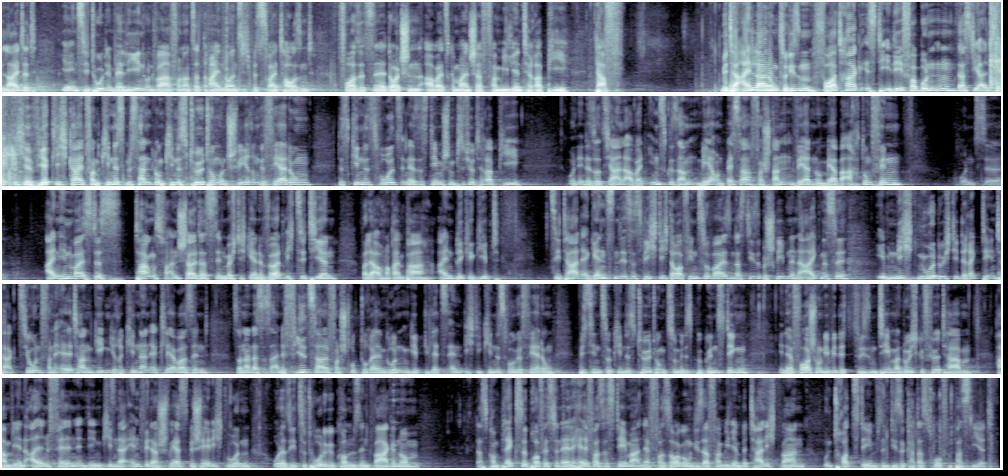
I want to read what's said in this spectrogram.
leitet ihr Institut in Berlin und war von 1993 bis 2000 Vorsitzende der Deutschen Arbeitsgemeinschaft Familientherapie DAF. Mit der Einladung zu diesem Vortrag ist die Idee verbunden, dass die alltägliche Wirklichkeit von Kindesmisshandlung, Kindestötung und schweren Gefährdungen des Kindeswohls in der systemischen Psychotherapie und in der sozialen Arbeit insgesamt mehr und besser verstanden werden und mehr Beachtung finden. Und äh, ein Hinweis des Tagungsveranstalters, den möchte ich gerne wörtlich zitieren, weil er auch noch ein paar Einblicke gibt. Zitat, ergänzend ist es wichtig darauf hinzuweisen, dass diese beschriebenen Ereignisse eben nicht nur durch die direkte Interaktion von Eltern gegen ihre Kinder erklärbar sind, sondern dass es eine Vielzahl von strukturellen Gründen gibt, die letztendlich die Kindeswohlgefährdung bis hin zur Kindestötung zumindest begünstigen. In der Forschung, die wir zu diesem Thema durchgeführt haben, haben wir in allen Fällen, in denen Kinder entweder schwerst geschädigt wurden oder sie zu Tode gekommen sind, wahrgenommen, dass komplexe professionelle Helfersysteme an der Versorgung dieser Familien beteiligt waren und trotzdem sind diese Katastrophen passiert.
